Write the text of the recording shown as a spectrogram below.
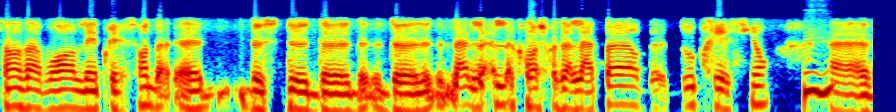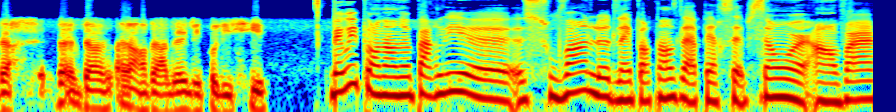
sans avoir l'impression de, euh, de, de, de, la, la, comment je la peur d'oppression euh, vers, envers les policiers. Ben oui, puis on en a parlé euh, souvent là, de l'importance de la perception euh, envers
